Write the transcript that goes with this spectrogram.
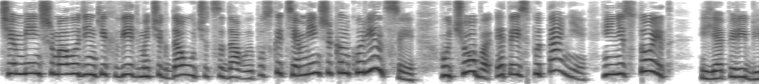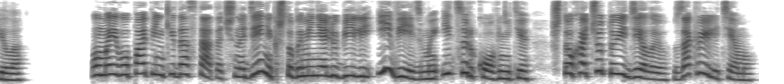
Чем меньше молоденьких ведьмочек доучатся до выпуска, тем меньше конкуренции. Учеба — это испытание, и не стоит... Я перебила. У моего папеньки достаточно денег, чтобы меня любили и ведьмы, и церковники. Что хочу, то и делаю. Закрыли тему.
